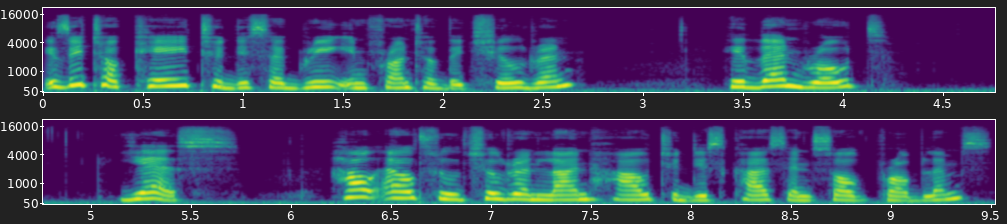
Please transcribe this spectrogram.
Is it okay to disagree in front of the children? He then wrote, Yes, how else will children learn how to discuss and solve problems?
